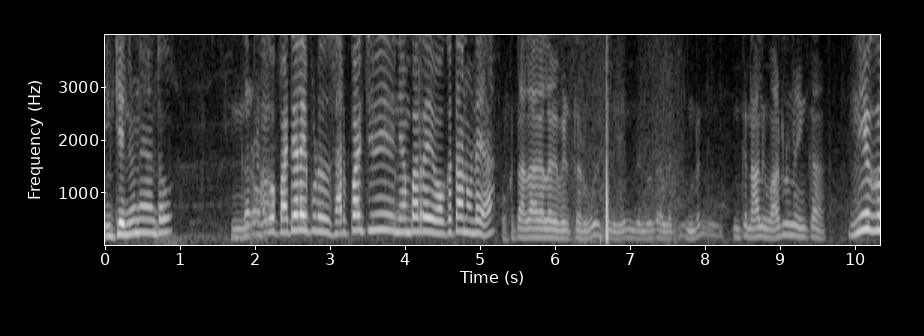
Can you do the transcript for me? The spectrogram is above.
ఇంకెన్ని ఉన్నాయంటావు? అగో పటేలా ఇప్పుడు సర్పంచ్వి నెంబర్ ఒకతాను ఉండయా? ఒకటి అలాగ అలాగ పెడతారు. ఇప్పుడు ఏం ఉండండి ఇంకా నాలుగు వార్డులు ఉన్నాయి ఇంకా. నీకు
